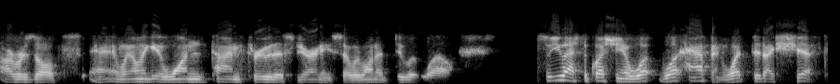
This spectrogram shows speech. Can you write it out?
our results. And we only get one time through this journey, so we want to do it well. So you asked the question, you know, what what happened? What did I shift?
